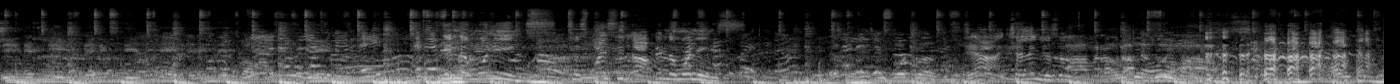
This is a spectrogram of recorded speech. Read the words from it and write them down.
the next day, the next day 10, the next day 12? no, it doesn't have to be 8. In the mornings, to spice it up. In the mornings. You? Challenge yourself. Yeah, challenge yourself. But I'm we can do it. month. How we can do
